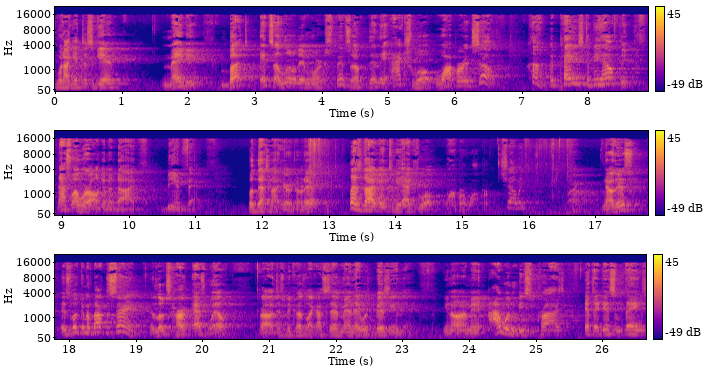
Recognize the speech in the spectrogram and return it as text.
Would I get this again? Maybe, but it's a little bit more expensive than the actual Whopper itself. Huh, it pays to be healthy. That's why we're all gonna die being fat. But that's not here nor there. Let's dive into the actual Whopper Whopper, shall we? Right. Now this is looking about the same. It looks hurt as well, uh, just because, like I said, man, they was busy in there. You know what I mean? I wouldn't be surprised if they did some things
